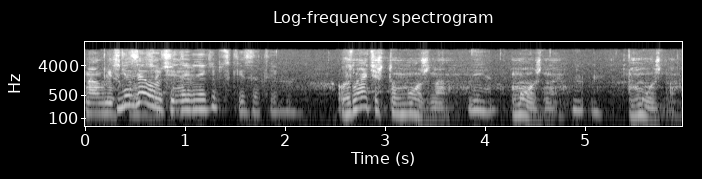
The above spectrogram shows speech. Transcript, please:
на английском Нельзя языке. выучить древнеегипетский за три года. Вы знаете, что можно? Нет. Можно. М-м. Можно.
